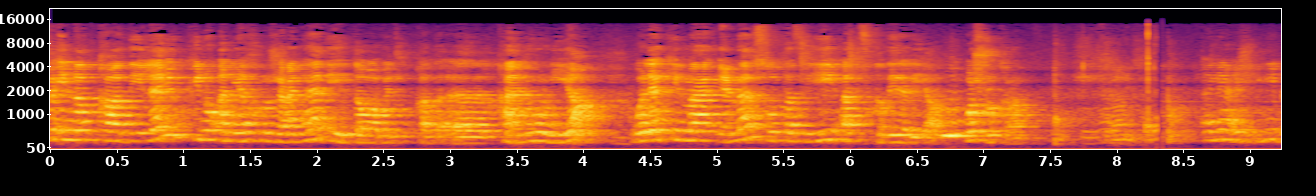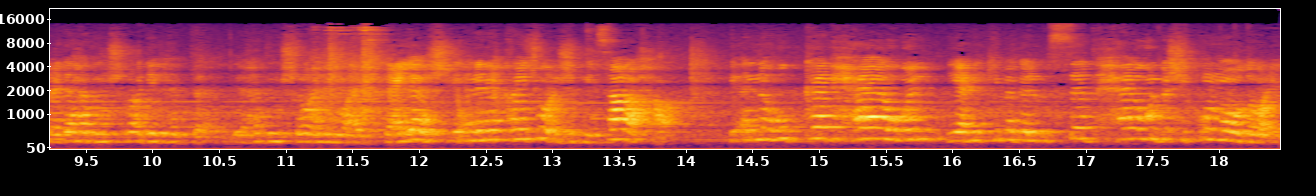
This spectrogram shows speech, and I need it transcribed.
فإن القاضي لا يمكن أن يخرج عن هذه الضوابط القانونية ولكن مع إعمال سلطته التقديرية. وشكرا. أنا عجبني بعد هذا المشروع ديال هذا المشروع اللي علاش؟ لأنني قريته وعجبني صراحة. لأنه كان حاول يعني كما قال الأستاذ حاول باش يكون موضوعي.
